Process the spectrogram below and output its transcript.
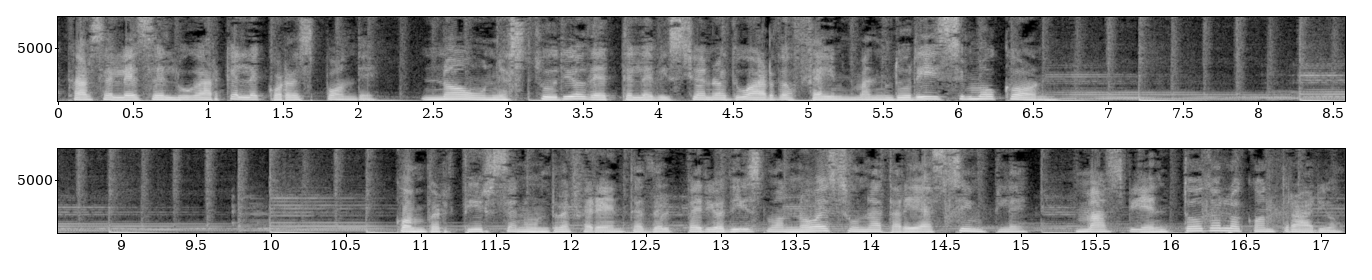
cárcel es el lugar que le corresponde, no un estudio de televisión Eduardo Feynman durísimo con. Convertirse en un referente del periodismo no es una tarea simple, más bien todo lo contrario,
